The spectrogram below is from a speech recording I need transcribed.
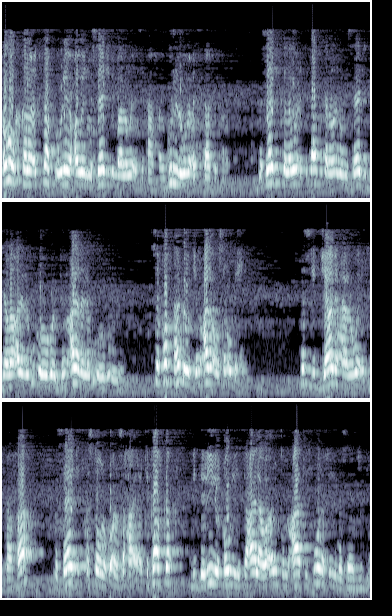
Xukunka kaleo ictikaafka uu leeyahy waxaa weya masaajid unbaa lagu ictikaafa guri laguma ictikaafi karo masaajidka lagu ictikaafi kara inuu masaajid jamaacada lagu oogo jumcadana lagu oogo uy si qofka hadhow jumcada uusan u bixin masjid jaamica lagu ictikaafaa masaajid kastoona ku ansaxaa ictikaafka bidaliili qowlihi tacaala waantum caakifuuna fi lmasaajidi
